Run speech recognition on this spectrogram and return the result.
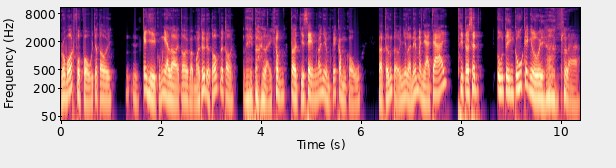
robot phục vụ cho tôi. Cái gì cũng nghe lời tôi và mọi thứ đều tốt với tôi. Thì tôi lại không tôi chỉ xem nó như một cái công cụ. Và tưởng tượng như là nếu mà nhà trái thì tôi sẽ ưu tiên cứu cái người hơn là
